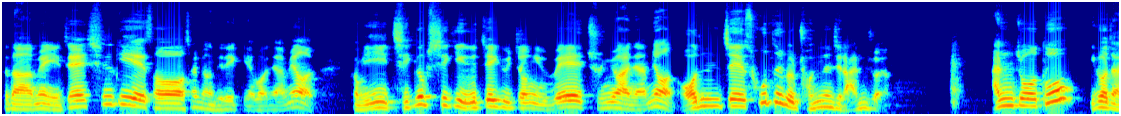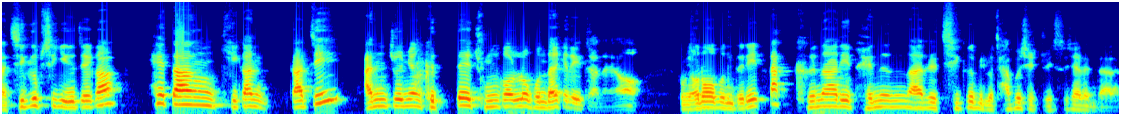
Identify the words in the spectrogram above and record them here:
그 다음에 이제 실기에서 설명드릴게요. 뭐냐면 그럼 이 지급 시기 의제 규정이 왜 중요하냐면 언제 소득을 줬는지를 안 줘요. 안 줘도 이거잖아. 지급 시기 의제가 해당 기간까지 안 주면 그때 준 걸로 본다 이렇게 돼 있잖아요. 그럼 여러분들이 딱 그날이 되는 날을 지급일로 잡으실 수 있으셔야 된다는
